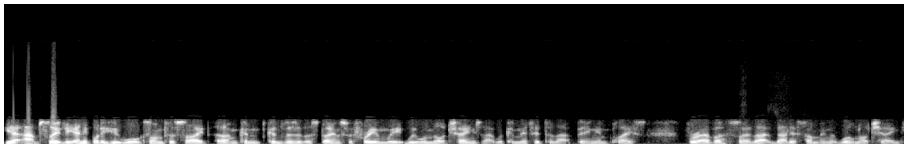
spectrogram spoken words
Yeah, absolutely. Anybody who walks onto site um, can can visit the stones for free, and we, we will not change that. We're committed to that being in place forever. So that, that is something that will not change.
